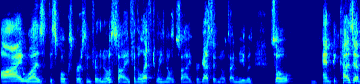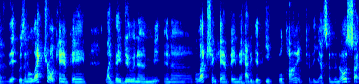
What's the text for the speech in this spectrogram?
i was the spokesperson for the no side for the left-wing no side progressive no side and he was so and because of the, it was an electoral campaign like they do in a in an election campaign, they had to give equal time to the yes and the no side.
